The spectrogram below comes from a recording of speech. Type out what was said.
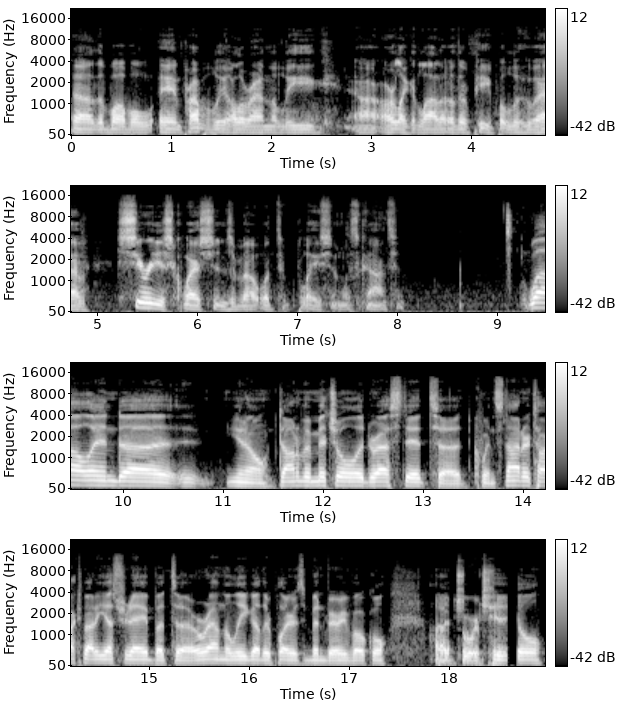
uh, the bubble and probably all around the league uh, are like a lot of other people who have serious questions about what took place in Wisconsin. Well, and uh, you know, Donovan Mitchell addressed it. Uh, Quinn Snyder talked about it yesterday, but uh, around the league, other players have been very vocal. Uh, George Hill,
